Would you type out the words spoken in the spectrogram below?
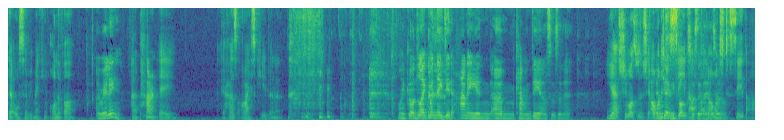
They're also remaking Oliver, Oh really? and apparently, it has Ice Cube in it. My God, like when they did Annie and um, Cameron Diaz was in it. yeah, she was, wasn't she? I wanted to see Foxx that. was in though. it I wanted well. to see that.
